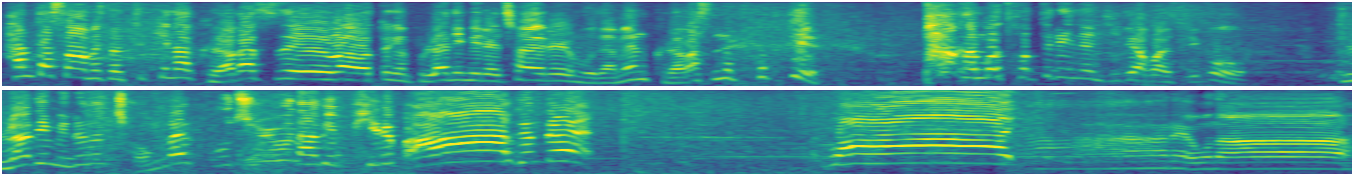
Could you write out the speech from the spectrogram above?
한타 싸움에서 특히나 그라가스와 어떻게 블라디미르의 차이를 보자면 그라가스는 폭딜 팍 한번 터뜨리는 딜이라고 할 수 있고 블라디미르는 정말 꾸준하게 피를 아 근데 와, 아 레오나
